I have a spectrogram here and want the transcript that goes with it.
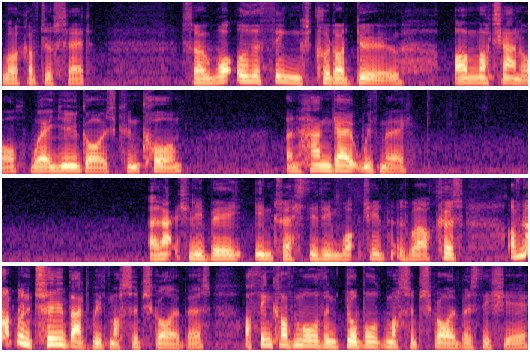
like I've just said. So what other things could I do on my channel where you guys can come and hang out with me and actually be interested in watching as well because I've not done too bad with my subscribers. I think I've more than doubled my subscribers this year.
